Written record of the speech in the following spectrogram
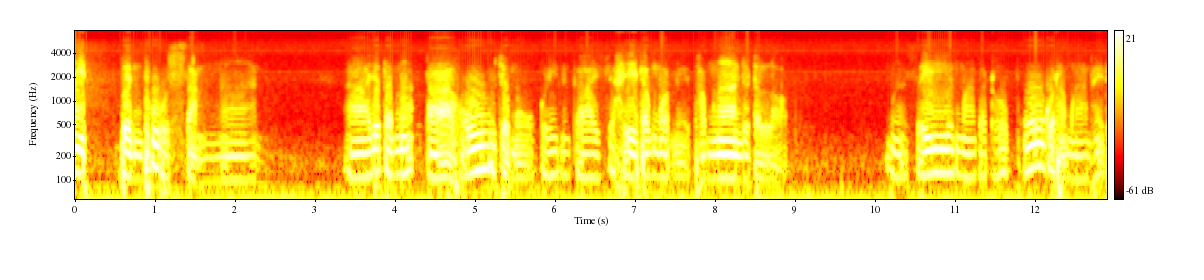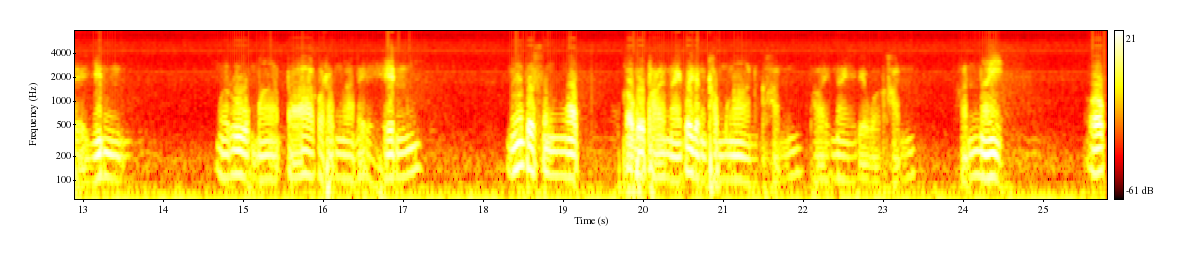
จิตเป็นผู้สั่งงาน อายตนะตาหูจมูกลิ้นกายใจทั้งหมดนี่ทำงานอยู่ตลอด เมื่อเสียงมากระทบหูก็ทำงานให้ได้ยิน เมื่อรูปมาตาก็ทำงานให้เห็นแม้แต่สงบเข้าไปภายในก็ยังทำงานขันภายในเรียกว่าขัน ขันใน ออก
